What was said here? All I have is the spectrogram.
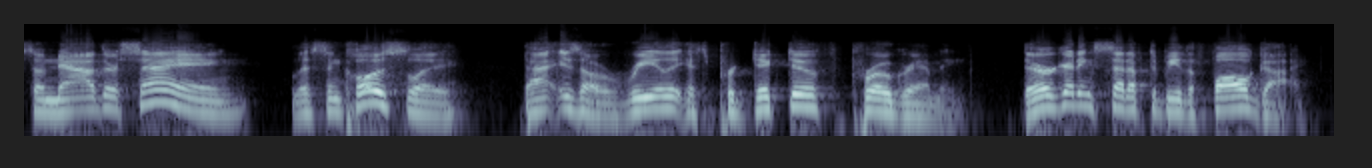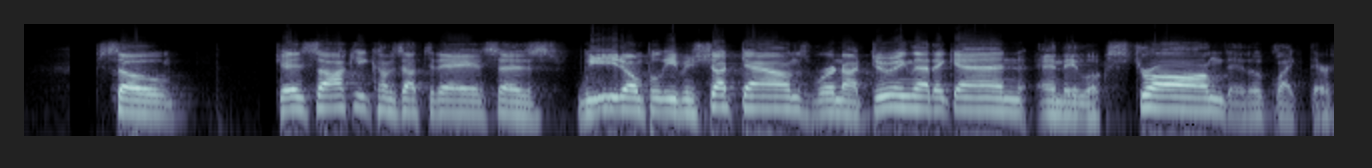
So now they're saying, listen closely, that is a really it's predictive programming. They're getting set up to be the fall guy. So Jen Psaki comes out today and says, "We don't believe in shutdowns. We're not doing that again." And they look strong. They look like they're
